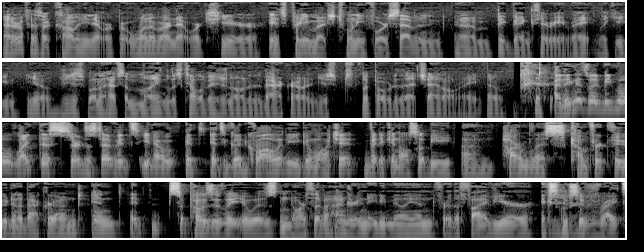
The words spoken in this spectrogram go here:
I don't know if it's our comedy network, but one of our networks here, it's pretty much twenty four seven um, Big Bang Theory, right? Like you can, you know, you just want to have some mindless television on in the background and just flip over to that channel, right? So I think that's why people like this sort of stuff. It's you know, it's it's good quality. You can watch it, but it can also be um, harmless comfort food in the background. And it, supposedly it was north of 180 million for the five year exclusive yeah. rights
